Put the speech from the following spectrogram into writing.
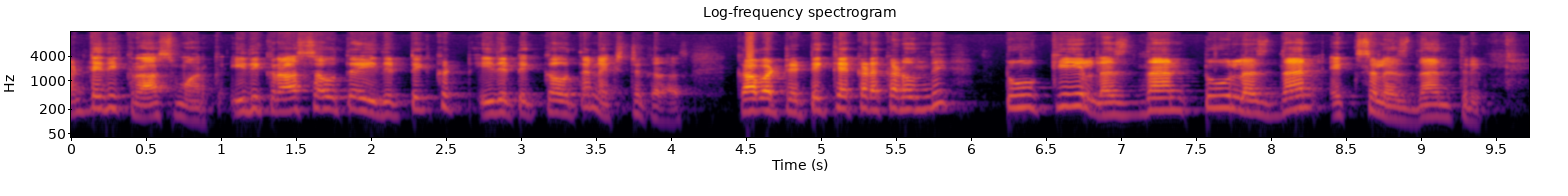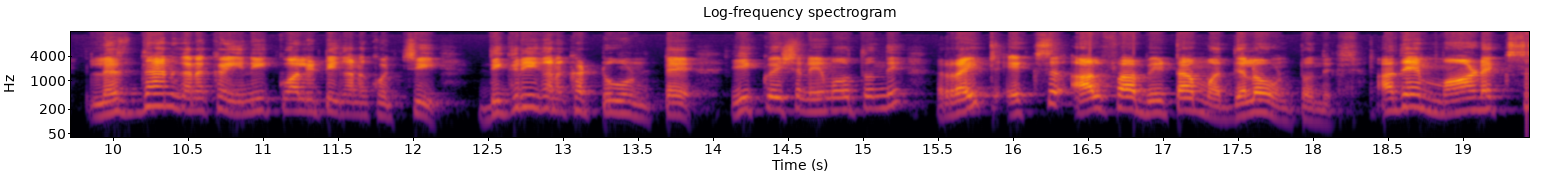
అంటే ఇది క్రాస్ మార్క్ ఇది క్రాస్ అవుతే ఇది టిక్ ఇది టిక్ అవుతే నెక్స్ట్ క్రాస్. కాబట్టి టిక్ ఎక్కడెక్కడ ఉంది? టూకి less than two less than x less than three. Less than గనక ఇన్ఈక్వాలిటీ గనక వచ్చి డిగ్రీ గనక టూ ఉంటే ఈక్వేషన్ ఏమవుతుంది? రైట్ ఎక్స్ ఆల్ఫా బీటా మధ్యలో ఉంటుంది. అదే mod x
